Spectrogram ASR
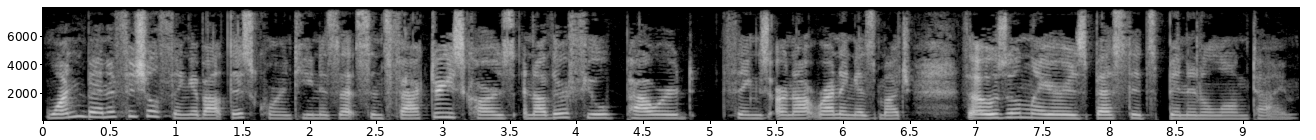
One beneficial thing about this quarantine is that since factories, cars, and other fuel powered things are not running as much, the ozone layer is best it's been in a long time.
